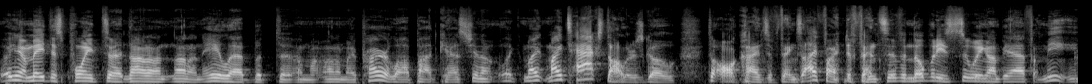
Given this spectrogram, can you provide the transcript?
you know made this point not on not on ALAB but on, my, on my prior law podcast. You know like my, my tax dollars go to all kinds of things I find offensive and nobody's suing on behalf of me.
